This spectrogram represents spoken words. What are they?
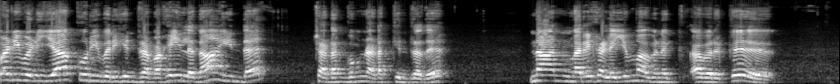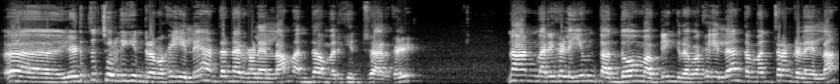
வழி வழியா கூறி வருகின்ற வகையில தான் இந்த சடங்கும் நடக்கின்றது. நான் மறைகளையும் அவனுக்கு அவருக்கு எடுத்து சொல்லுகின்ற வகையிலே அந்தணர்கள் எல்லாம் வந்து அமர்கின்றார்கள். நான் மறைகளையும் தந்தோம் அப்படிங்கிற வகையில அந்த மந்திரங்களை எல்லாம்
